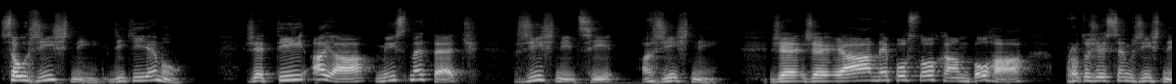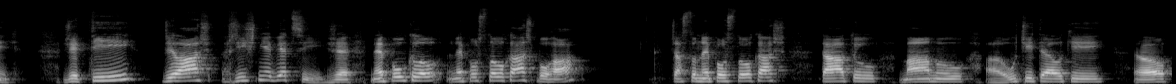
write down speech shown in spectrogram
jsou hříšní díky jemu. Že ty a já, my jsme teď hříšníci a hříšní. Že, že já neposlouchám Boha, protože jsem hříšník. Že ty děláš hříšně věci, že neposloucháš Boha, často neposloucháš tátu, mámu, učitelky, jo,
